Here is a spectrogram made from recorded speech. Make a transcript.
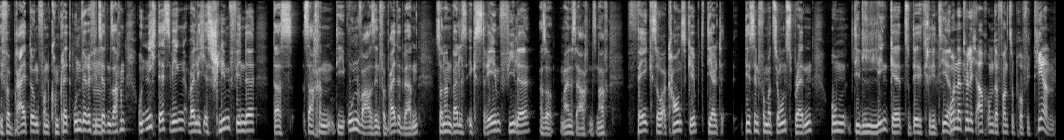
die Verbreitung von komplett unverifizierten Sachen. Und nicht deswegen, weil ich es schlimm finde, dass Sachen, die unwahr sind, verbreitet werden, sondern weil es extrem viele, also meines Erachtens nach, Fake so Accounts gibt, die halt Desinformation spreaden, um die Linke zu diskreditieren. Und natürlich auch, um davon zu profitieren.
